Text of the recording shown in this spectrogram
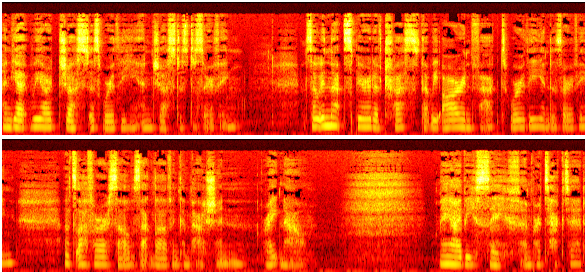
And yet we are just as worthy and just as deserving. And so, in that spirit of trust that we are, in fact, worthy and deserving, let's offer ourselves that love and compassion right now. May I be safe and protected.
